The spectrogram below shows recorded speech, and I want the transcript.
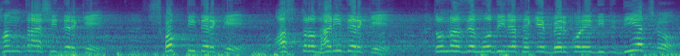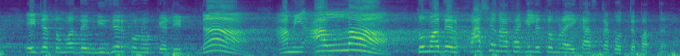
সন্ত্রাসীদেরকে, শক্তিদেরকে অস্ত্রধারীদেরকে তোমরা যে মদিনা থেকে বের করে দিতে দিয়েছ, এইটা তোমাদের নিজের কোনো ক্রেডিট না। আমি আল্লাহ তোমাদের পাশে না থাকিলে তোমরা এই কাজটা করতে পারতাম না।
